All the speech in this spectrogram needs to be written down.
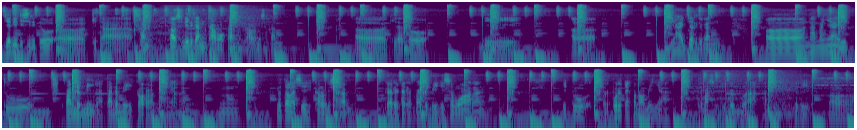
Jadi di sini tuh uh, kita kan tahu sendiri kan kamu kan kalau misalkan uh, kita tuh di uh, dihajar dengan uh, namanya itu pandemi ya pandemi corona ya kan? Hmm, lo tau gak sih kalau misalkan gara-gara pandemi ini semua orang itu terpuruk ekonominya termasuk juga gua kan? Jadi uh,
